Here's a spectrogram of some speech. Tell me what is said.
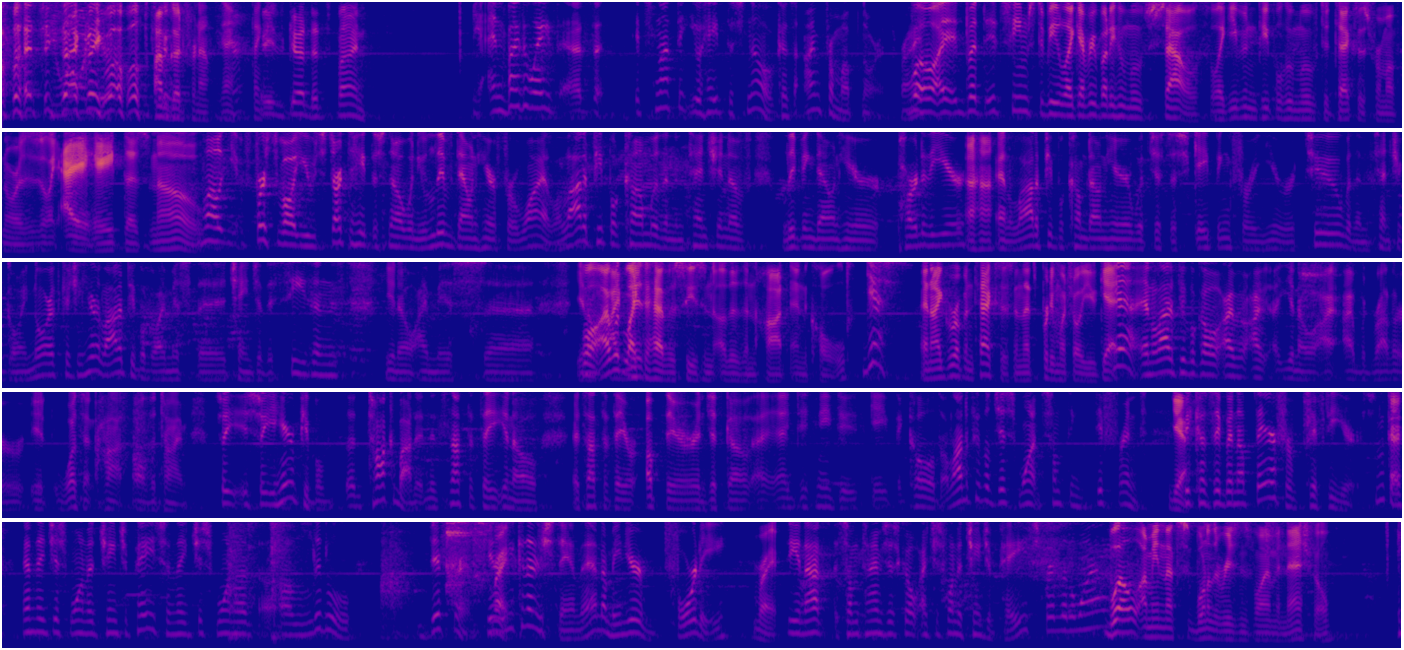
well, that's You want one exactly what we'll do. I'm good for now. Yeah, thanks. He's good. That's fine. Yeah, and by the way, uh, the, it's not that you hate the snow because I'm from up north, right? Well, I, but it seems to be like everybody who moves south, like even people who move to Texas from up north, is like, I hate the snow. Well, first of all, you start to hate the snow when you live down here for a while. A lot of people come with an intention of living down here part of the year, Uh-huh. and a lot of people come down here with just escaping for a year or two with an intention going north. Because you hear a lot of people go, "I miss the change of the seasons," you know, "I miss." Uh, you well, know, I would like to have a season other than hot and cold. Yes, And I grew up in Texas, and that's pretty much all you get. Yeah, and a lot of people go, I, I you know, I, I would rather it wasn't hot all the time. So, you- so you hear people uh, talk about it, and it's not that they, you know, it's not that they are up there and just go, I, I just need to escape the cold. A lot of people just want something different, Yeah. because they've been up there for 50 years, Okay. and they just want to change of pace, and they just want a, a little different. You know, Right. you can understand that. I mean, you're 40. Right. Do you not sometimes just go, I just want to change a pace for a little while? Well, I mean, that's one of the reasons why I'm in Nashville.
